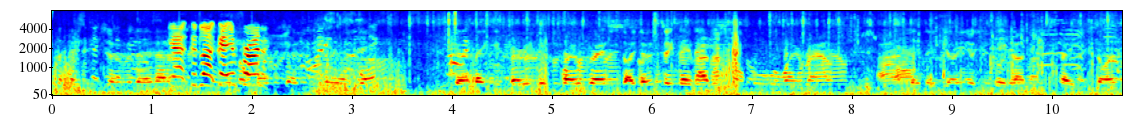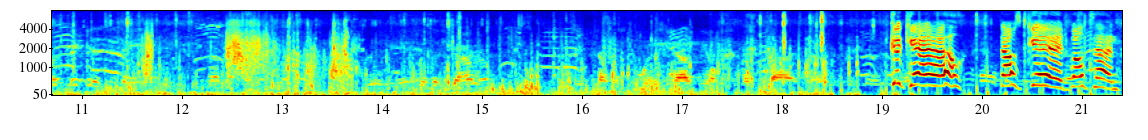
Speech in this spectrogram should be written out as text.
of the hedges over there now. Yeah, good luck, get in front. They're making very good progress. I don't think they've had to stop all the way around. And they're going at a good 100 pace. So I would think this team will be in with a shout. To working out the optimum time. Good girl. That was good. Well done.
